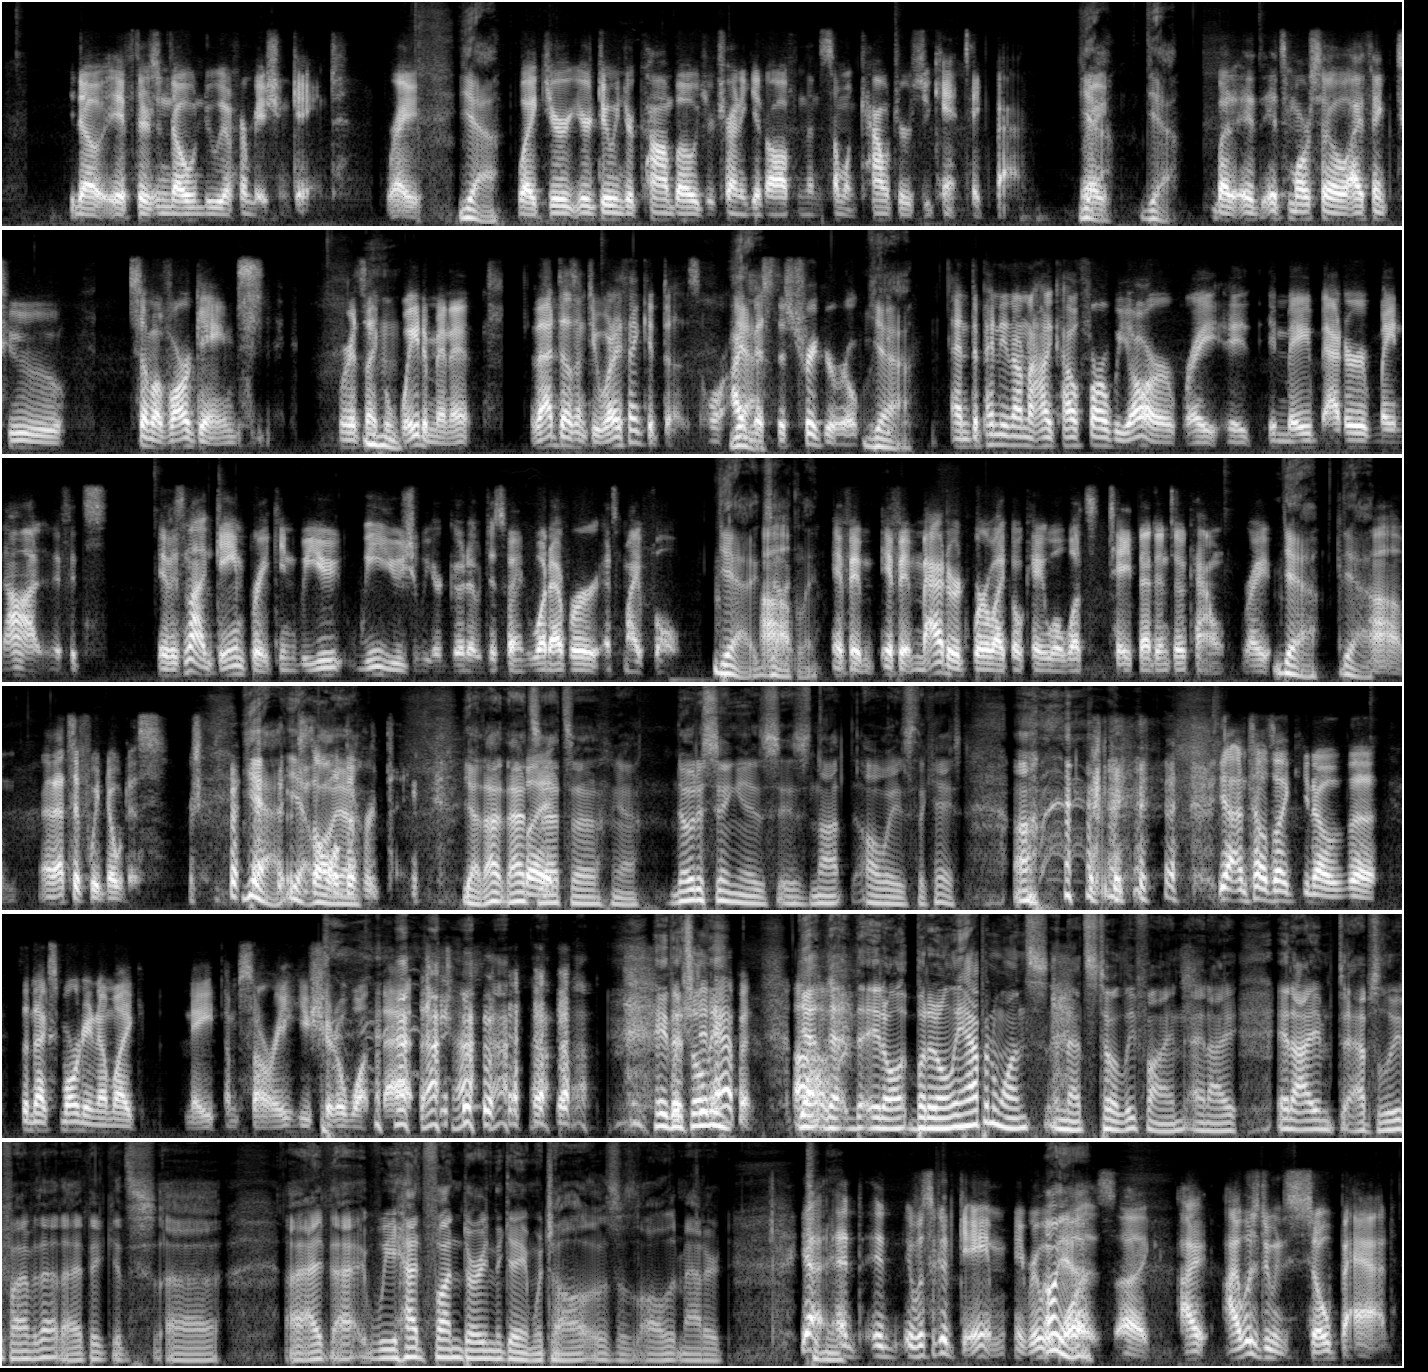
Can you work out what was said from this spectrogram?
you know if there's no new information gained right? Yeah. Like you're you're doing your combo you're trying to get off and then someone counters you can't take back right? yeah yeah but it, it's more so I think to some of our games where it's like, mm-hmm. wait a minute, that doesn't do what I think it does, or yeah. I missed this trigger over yeah. Here. And depending on how, how far we are, right, it, it may matter, may not. If it's if it's not game breaking, we we usually are good at just saying whatever, it's my fault. Yeah, um, exactly. Um, if it if it mattered, we're like, okay, well, let's take that into account, right? Yeah, yeah. Um, and that's if we notice. Yeah, yeah. it's oh, all yeah. different thing. Yeah, that that's but, that's a yeah noticing is is not always the case. Uh, yeah, until it's like you know the the next morning, I'm like, Nate, I'm sorry, you should have won that. hey, that's only happen. Yeah, um, that, that, it all, but it only happened once, and that's totally fine. And I and I am absolutely fine with that. I think it's uh, I, I we had fun during the game, which all was all that mattered. Yeah, and it, it was a good game. It really oh, yeah. was. Uh, I I was doing so bad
